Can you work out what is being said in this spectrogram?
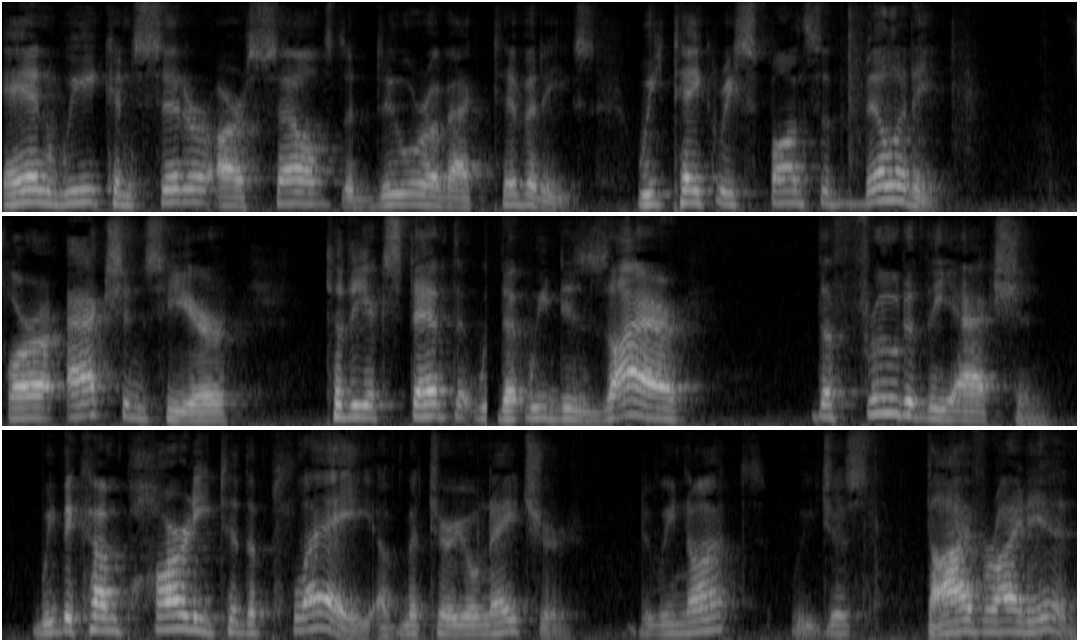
and we consider ourselves the doer of activities. We take responsibility for our actions here to the extent that we, that we desire the fruit of the action. We become party to the play of material nature. Do we not? We just dive right in.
